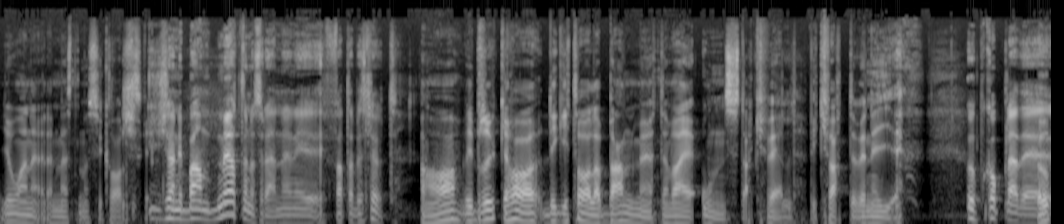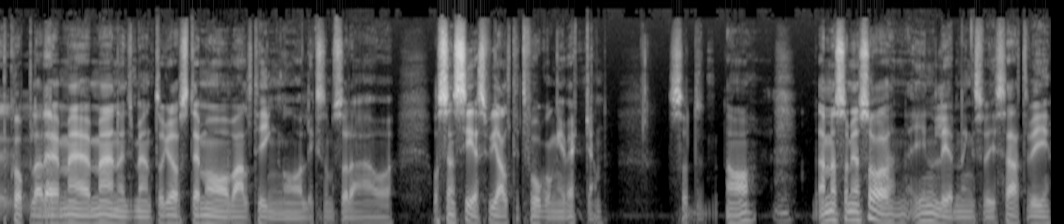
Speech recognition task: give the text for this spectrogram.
Johan är den mest musikaliska. Kör ni bandmöten och sådär när ni fattar beslut? Ja, vi brukar ha digitala bandmöten varje onsdag kväll vid kvart över nio. Uppkopplade? Uppkopplade med management och stämma av allting och liksom sådär. Och, och sen ses vi alltid två gånger i veckan. Så ja. ja men som jag sa inledningsvis här, att vi,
